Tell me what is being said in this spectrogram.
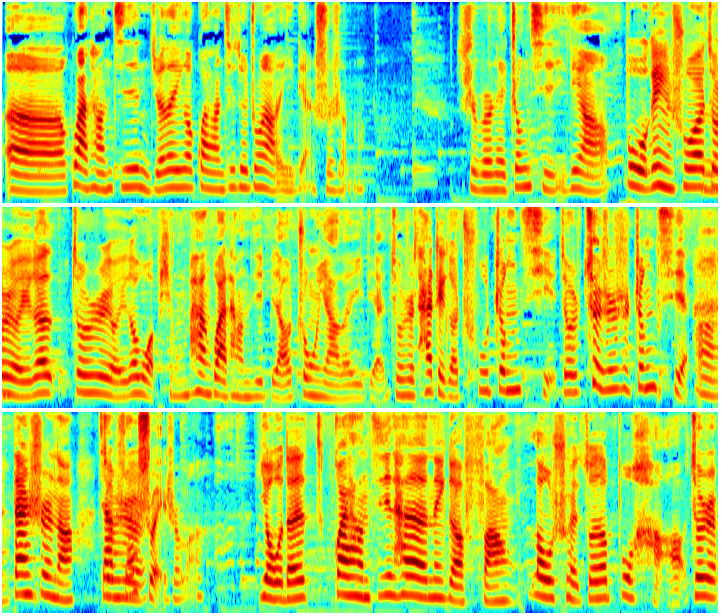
呃挂烫机，你觉得一个挂烫机最重要的一点是什么？是不是那蒸汽一定要？不，我跟你说，嗯就是有一个，就是有一个我评判挂烫机比较重要的一点，就是它这个出蒸汽，就是确实是蒸汽，嗯，但是呢，就加不加是水是吗？有的挂烫机它的那个防漏水做的不好，就是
